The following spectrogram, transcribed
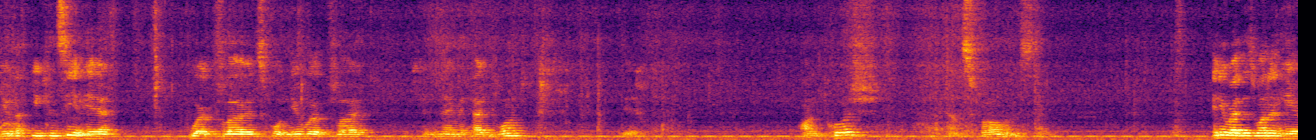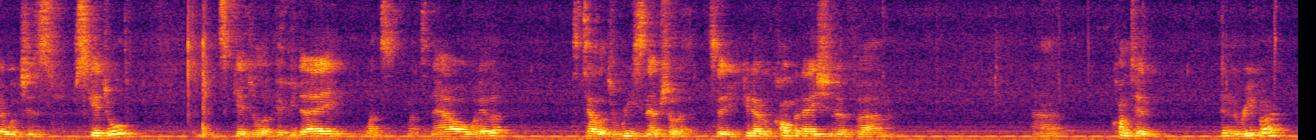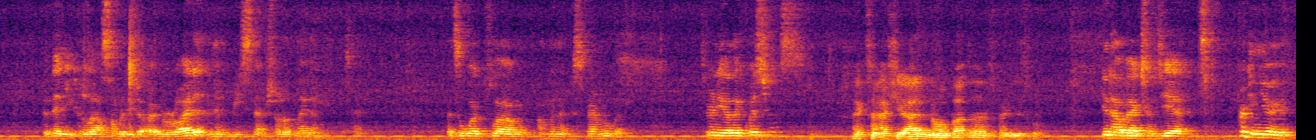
you, you can see in here, workflow, it's called new workflow. Name it how you want. Yeah. On push, can't scroll on this thing. Anyway, there's one in here which is scheduled. You can schedule it every day, once, once an hour, or whatever, to tell it to re-snapshot it. So you could have a combination of um, uh, content in the repo, but then you could allow somebody to override it and then re-snapshot it later. So that's a workflow I'm, I'm going to experiment with. Is there any other questions? Excellent. Actually, I didn't know about that. That's very useful. GitHub Actions, yeah, it's pretty new.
